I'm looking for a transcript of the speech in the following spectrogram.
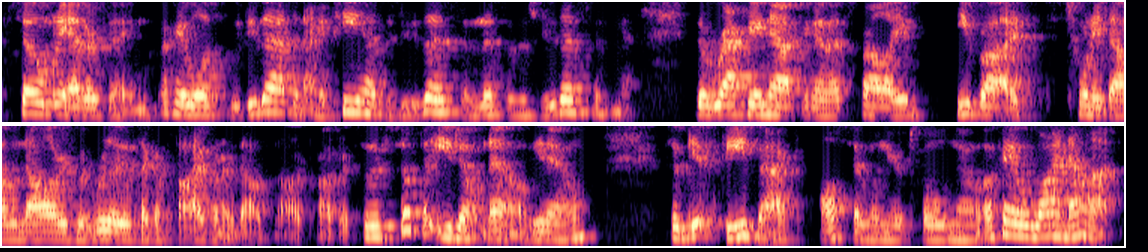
so many other things. Okay, well, if we do that, then IT has to do this, and this has to do this, and they're racking up. You know, that's probably you brought twenty thousand dollars, but really that's like a five hundred thousand dollar project. So there's stuff that you don't know. You know, so get feedback also when you're told no. Okay, well, why not?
